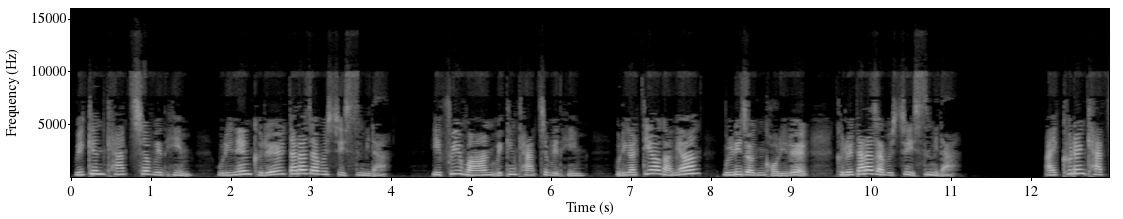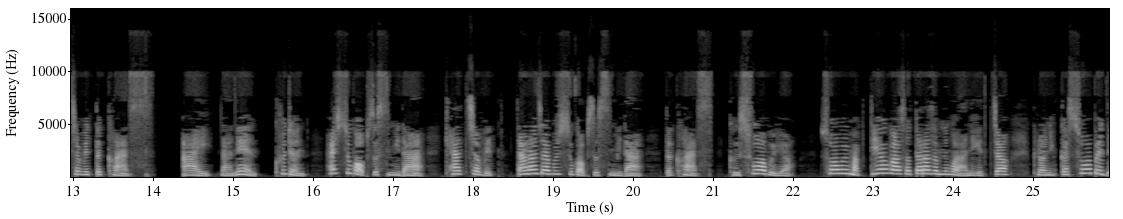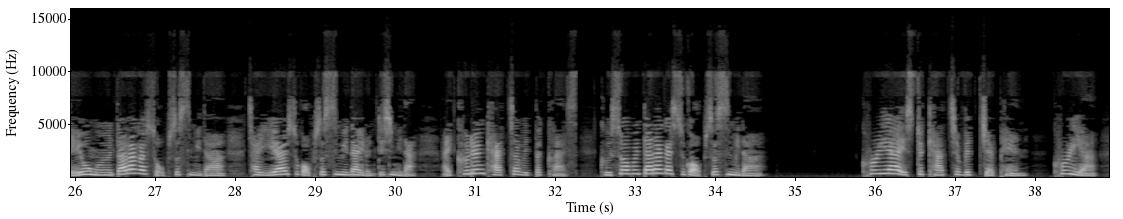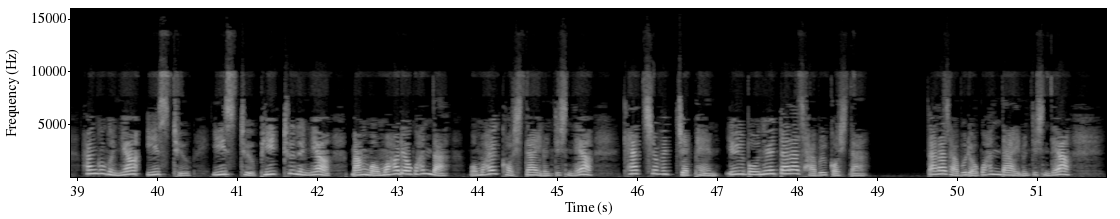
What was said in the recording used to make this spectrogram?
we can catch up with him. 우리는 그를 따라잡을 수 있습니다. If we run, we can catch with him. 우리가 뛰어가면 물리적인 거리를 그를 따라잡을 수 있습니다. I couldn't catch up with the class. I, 나는 couldn't, 할 수가 없었습니다. catch up with, 따라잡을 수가 없었습니다. the class, 그 수업을요. 수업을 막 뛰어가서 따라잡는 건 아니겠죠? 그러니까 수업의 내용을 따라갈 수 없었습니다. 잘 이해할 수가 없었습니다. 이런 뜻입니다. I couldn't catch up with the class. 그 수업을 따라갈 수가 없었습니다. Korea is to catch with Japan. Korea, 한국은요, is to, is to, be to는요, 막 뭐뭐 하려고 한다, 뭐뭐 할 것이다, 이런 뜻인데요. catch with Japan, 일본을 따라잡을 것이다. 따라잡으려고 한다, 이런 뜻인데요.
